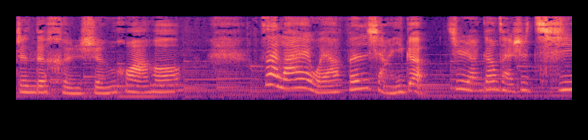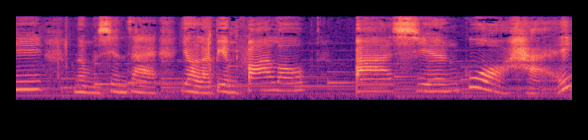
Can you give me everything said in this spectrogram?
真的很神话哦。再来，我要分享一个。既然刚才是七，那么现在要来变八喽。八仙过海。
